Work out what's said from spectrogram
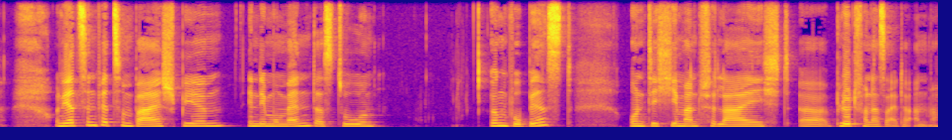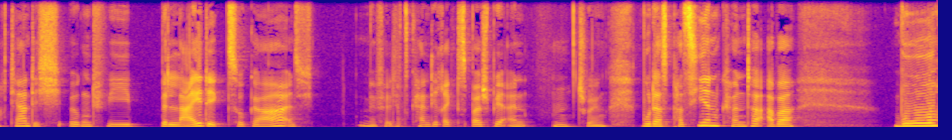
Und jetzt sind wir zum Beispiel in dem Moment, dass du irgendwo bist und dich jemand vielleicht äh, blöd von der Seite anmacht, ja, dich irgendwie beleidigt sogar. Also ich, mir fällt jetzt kein direktes Beispiel ein, hm, Entschuldigung, wo das passieren könnte, aber wo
